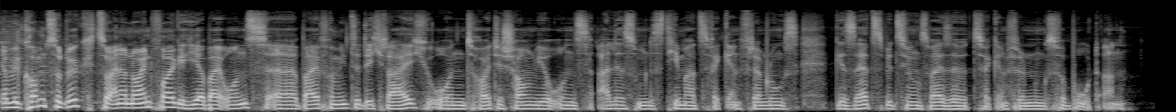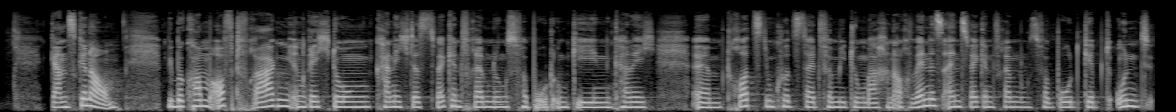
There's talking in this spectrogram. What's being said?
Ja, willkommen zurück zu einer neuen Folge hier bei uns äh, bei Vermiete dich reich und heute schauen wir uns alles um das Thema Zweckentfremdungsgesetz bzw. Zweckentfremdungsverbot an. Ganz genau. Wir bekommen oft Fragen in Richtung, kann ich das Zweckentfremdungsverbot umgehen? Kann ich ähm, trotzdem Kurzzeitvermietung machen, auch wenn es ein Zweckentfremdungsverbot gibt? Und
